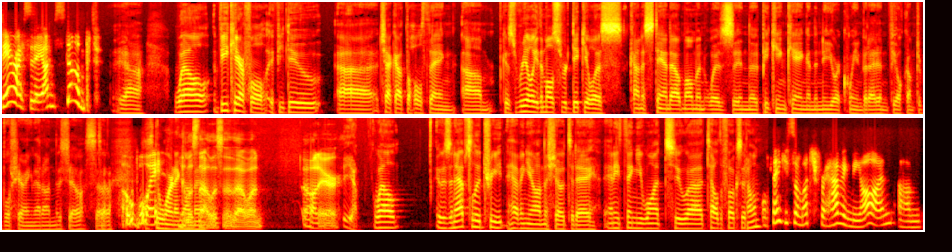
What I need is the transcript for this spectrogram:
dare I say I'm stumped. Yeah. Well, be careful if you do uh, check out the whole thing, um, because really the most ridiculous kind of standout moment was in the Peking King and the New York Queen, but I didn't feel comfortable sharing that on the show. So, Oh boy. just a warning Yeah, on let's that. not listen to that one on air. Yeah. Well, it was an absolute treat having you on the show today. Anything you want to uh, tell the folks at home? Well, thank you so much for having me on. Um,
